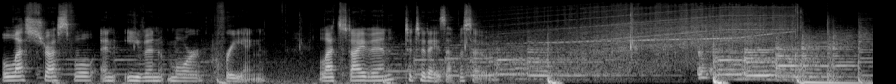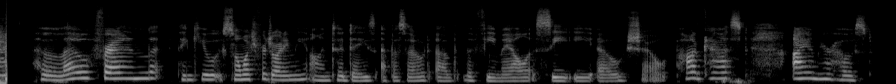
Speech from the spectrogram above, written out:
less stressful, and even more freeing. Let's dive in to today's episode. Friend. Thank you so much for joining me on today's episode of the Female CEO Show podcast. I am your host,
